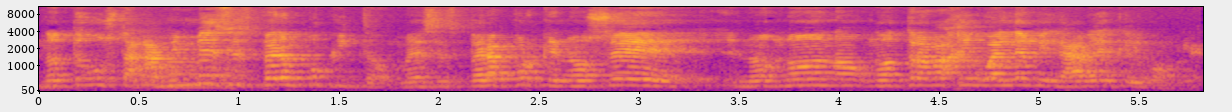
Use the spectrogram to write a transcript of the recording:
no te gusta. A mí me desespera un poquito. Me desespera porque no se. No, no, no, no trabaja igual de amigable que el Google.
